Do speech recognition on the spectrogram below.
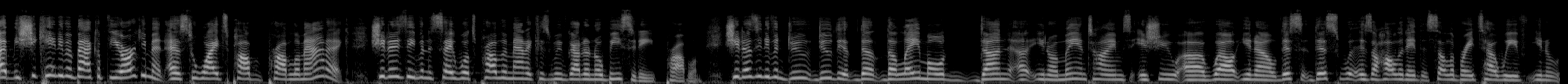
I mean, she can't even back up the argument as to why it's prob- problematic. She doesn't even say, "Well, it's problematic because we've got an obesity problem." She doesn't even do do the the, the lame old done uh, you know a million times issue of, "Well, you know this this is a holiday that celebrates how we've you know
